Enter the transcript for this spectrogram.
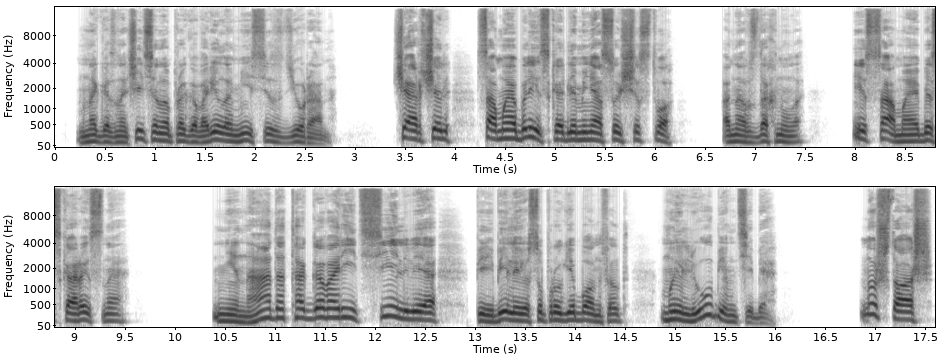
— многозначительно проговорила миссис Дюран. «Черчилль — самое близкое для меня существо», — она вздохнула, — «и самое бескорыстное». «Не надо так говорить, Сильвия», — перебили ее супруги Бонфилд. «Мы любим тебя». «Ну что ж»,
